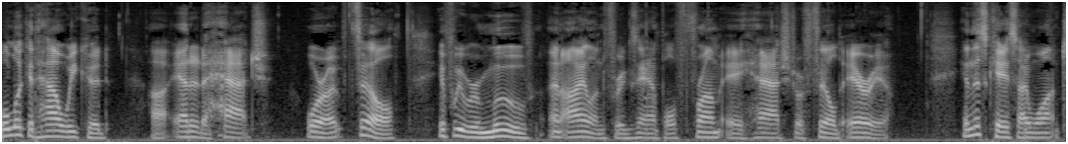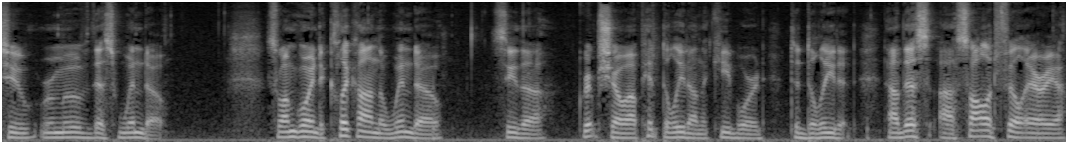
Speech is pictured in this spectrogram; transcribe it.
We'll look at how we could uh, edit a hatch or a fill if we remove an island, for example, from a hatched or filled area. In this case, I want to remove this window. So I'm going to click on the window, see the grip show up, hit delete on the keyboard to delete it. Now this uh, solid fill area,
